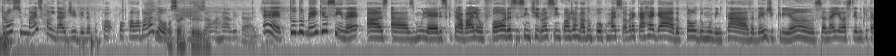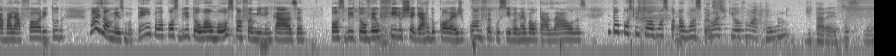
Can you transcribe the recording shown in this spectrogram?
trouxe mais qualidade de vida para o colaborador. Com certeza. Isso é uma realidade. É, tudo bem que assim, né, as, as mulheres que trabalham fora se sentiram assim com a jornada um pouco mais sobrecarregada, todo mundo em casa, desde criança, né? E elas tendo que trabalhar fora e tudo. Mas, ao mesmo tempo, ela possibilitou o almoço com a família em casa, possibilitou ver o filho chegar do colégio quando foi possível, né? Voltar às aulas. Então, possibilitou algumas, algumas coisas. Eu acho que houve um acúmulo de tarefas, né?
